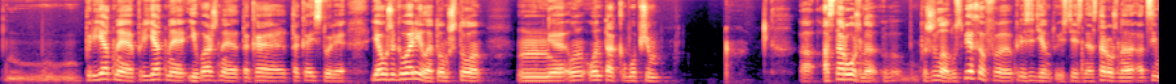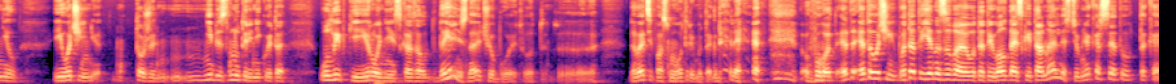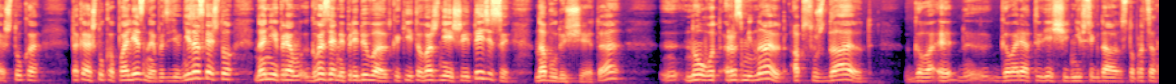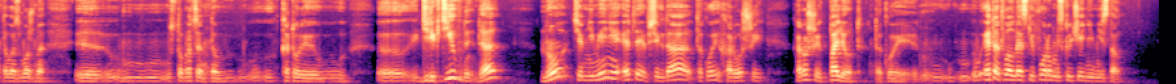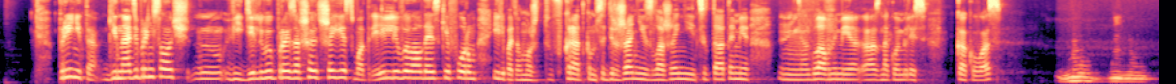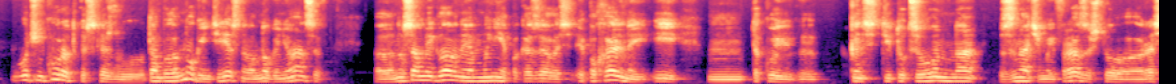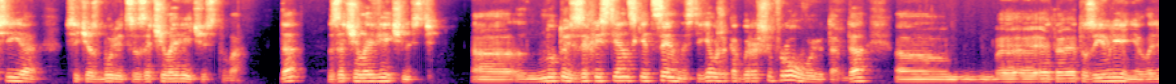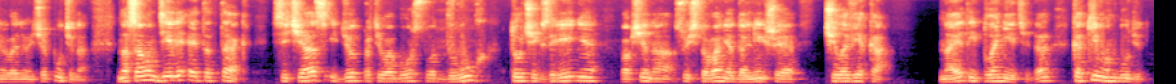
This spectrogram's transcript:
приятная, приятная и важная такая, такая история. Я уже говорил о том, что он, он так, в общем, а, осторожно пожелал успехов э, президенту, естественно, осторожно оценил и очень тоже не без внутренней какой-то улыбки и иронии сказал, да я не знаю, что будет, вот, э, давайте посмотрим и так далее. Вот, это, это очень, вот это я называю вот этой валдайской тональностью, мне кажется, это вот такая штука, такая штука полезная, позитивная. Нельзя сказать, что на ней прям гвоздями прибивают какие-то важнейшие тезисы на будущее, да? но вот разминают, обсуждают, Э, говорят вещи не всегда стопроцентно, возможно, э, стопроцентно, которые э, директивны, да, но, тем не менее, это всегда такой хороший, хороший полет такой. Этот Валдайский форум исключением не стал. Принято. Геннадий Брониславович, видели вы произошедшее, смотрели ли вы Валдайский форум, или потом, может, в кратком содержании, изложении, цитатами главными ознакомились? Как у вас? Ну, очень коротко скажу. Там было много интересного, много нюансов. А, но самое главное мне показалось эпохальной и такой э, конституционно значимой фразы, что Россия сейчас борется за человечество, да? за человечность. А, ну, то есть за христианские ценности. Я уже как бы расшифровываю так, да, а, э, это, это заявление Владимира Владимировича Путина. На самом деле это так. Сейчас идет противоборство двух точек зрения вообще на существование дальнейшее человека на этой планете. Да? Каким он будет?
